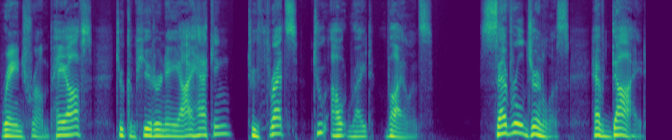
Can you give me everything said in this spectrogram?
range from payoffs to computer and AI hacking to threats to outright violence. Several journalists have died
